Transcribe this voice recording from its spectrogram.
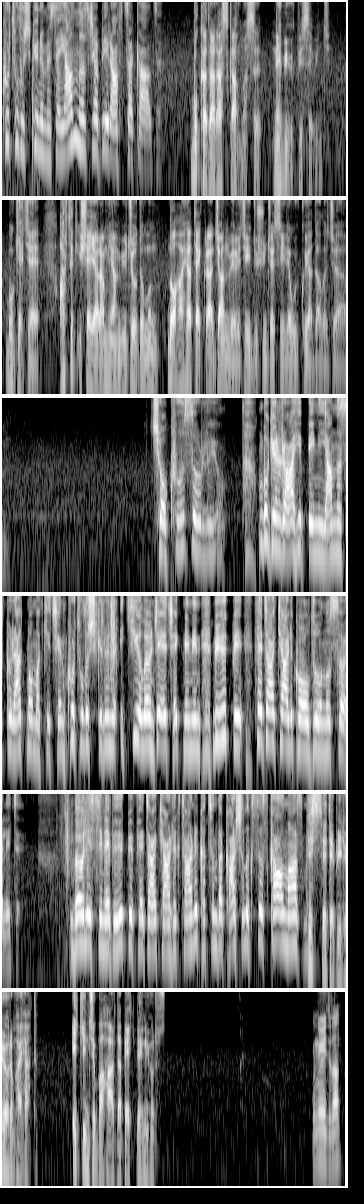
Kurtuluş günümüze yalnızca bir hafta kaldı. Bu kadar az kalması ne büyük bir sevinç. Bu gece artık işe yaramayan vücudumun doğaya tekrar can vereceği düşüncesiyle uykuya dalacağım. Çok huzurluyum. Bugün rahip beni yalnız bırakmamak için kurtuluş gününü iki yıl önceye çekmenin büyük bir fedakarlık olduğunu söyledi. Böylesine büyük bir fedakarlık Tanrı katında karşılıksız kalmazmış. Hissedebiliyorum hayatım. İkinci baharda bekleniyoruz. Bu neydi lan?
